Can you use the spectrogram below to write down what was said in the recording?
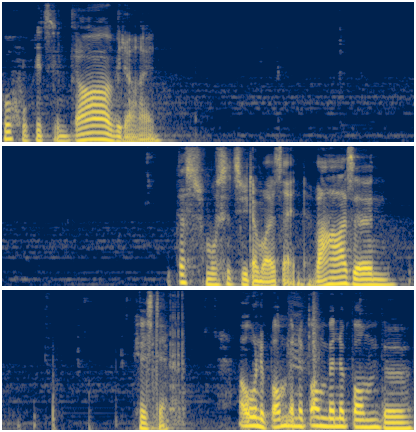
Hoch, wo geht's denn da wieder rein? Das muss jetzt wieder mal sein. Vasen. Kiste. Oh, eine Bombe, eine Bombe, eine Bombe.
